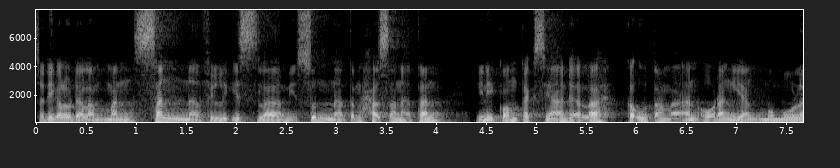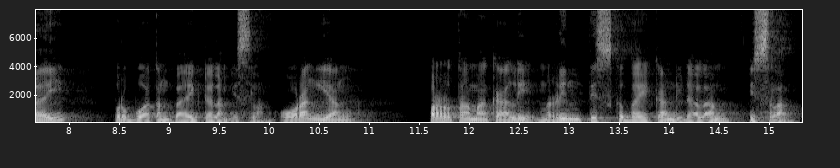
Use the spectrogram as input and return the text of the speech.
Jadi kalau dalam man sanna fil islami sunnatan hasanatan, ini konteksnya adalah keutamaan orang yang memulai perbuatan baik dalam Islam. Orang yang pertama kali merintis kebaikan di dalam Islam.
